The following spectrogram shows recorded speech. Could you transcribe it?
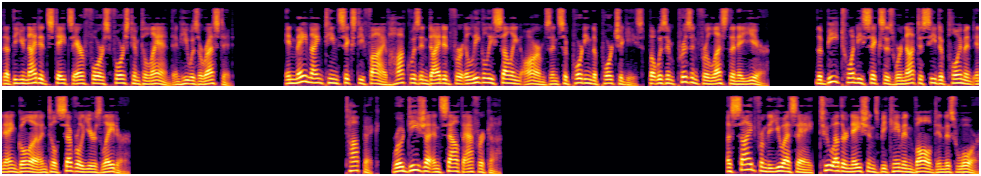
that the United States Air Force forced him to land and he was arrested. In May 1965 Hawke was indicted for illegally selling arms and supporting the Portuguese, but was imprisoned for less than a year. The B-26s were not to see deployment in Angola until several years later. Rhodesia and South Africa Aside from the USA, two other nations became involved in this war.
